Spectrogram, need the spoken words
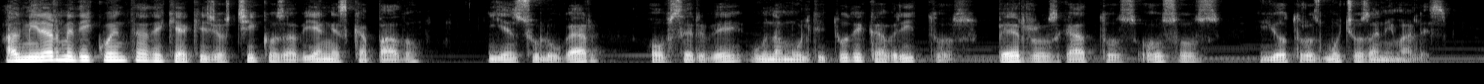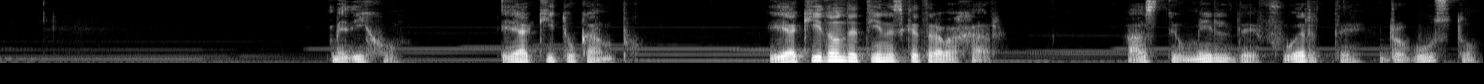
Al mirar me di cuenta de que aquellos chicos habían escapado y en su lugar observé una multitud de cabritos, perros, gatos, osos y otros muchos animales me dijo, He aquí tu campo, he aquí donde tienes que trabajar. Hazte humilde, fuerte, robusto,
